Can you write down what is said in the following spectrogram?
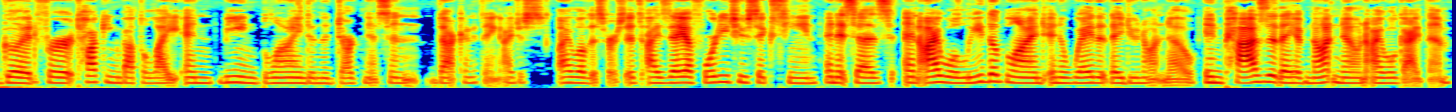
good for talking about the light and being blind in the darkness and that kind of thing. I just, I love this verse. It's Isaiah 42 16, and it says, And I will lead the blind in a way that they do not know. In paths that they have not known, I will guide them.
